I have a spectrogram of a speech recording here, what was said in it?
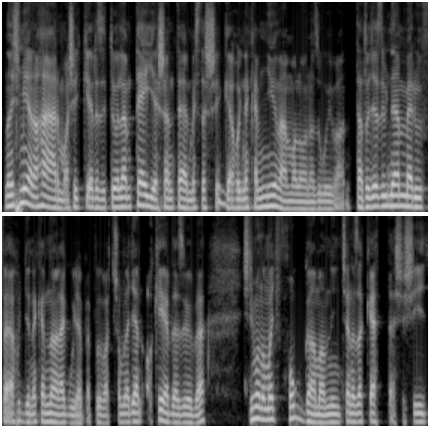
na és milyen a hármas, így kérdezi tőlem teljesen természetességgel, hogy nekem nyilvánvalóan az új van. Tehát, hogy ez úgy nem merül fel, hogy nekem na a legújabb Apple watch legyen a kérdezőbe. És így mondom, hogy fogalmam nincsen ez a kettes, és így,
